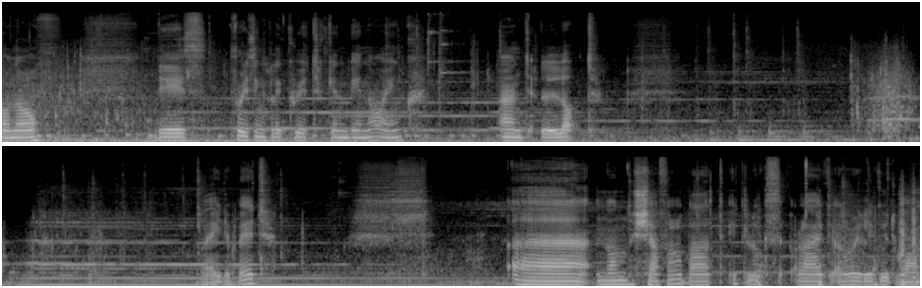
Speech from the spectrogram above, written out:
Oh no. This freezing liquid can be annoying. And a lot. Wait a bit. Uh, non-shuffle, but it looks like a really good one.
